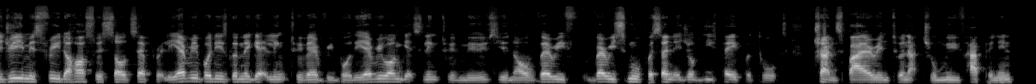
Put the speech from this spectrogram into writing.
the dream is free. The hustle is sold separately. Everybody's going to get linked with everybody. Everyone gets linked with moves. You know, very very small percentage of these paper talks transpire into an actual move happening.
